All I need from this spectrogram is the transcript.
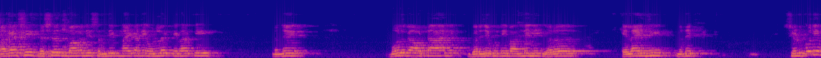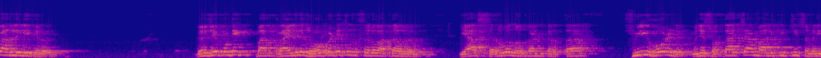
मगाशी दशरथ भावानी संदीप नायकाने उल्लेख केला की म्हणजे मूलगावठाण गरजेपोटी बांधलेली घरं एल आय जीमध्ये सिडकोने बांधलेली घरं. गरजेपोटी बांध राहिलेलं झोपडपट्टीचं सगळं वातावरण या सर्व लोकांकरता फ्री होल्ड म्हणजे स्वतःच्या मालकीची सगळी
